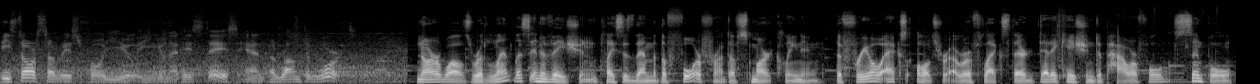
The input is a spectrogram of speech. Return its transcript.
install service for you in United States and around the world. Narwal's relentless innovation places them at the forefront of smart cleaning. The Freo X Ultra reflects their dedication to powerful, simple,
